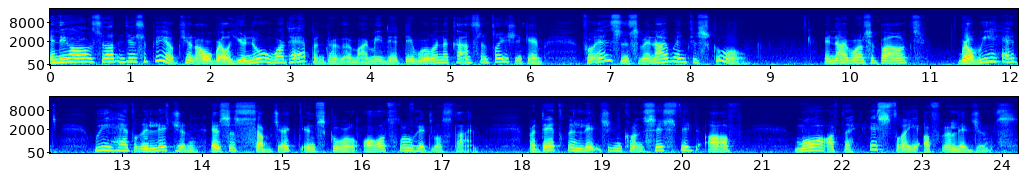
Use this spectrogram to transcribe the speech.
and they all of a sudden disappeared. You know, well, you knew what happened to them. I mean, that they were in a concentration camp. For instance, when I went to school, and I was about, well, we had, we had religion as a subject in school all through Hitler's time, but that religion consisted of more of the history of religions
